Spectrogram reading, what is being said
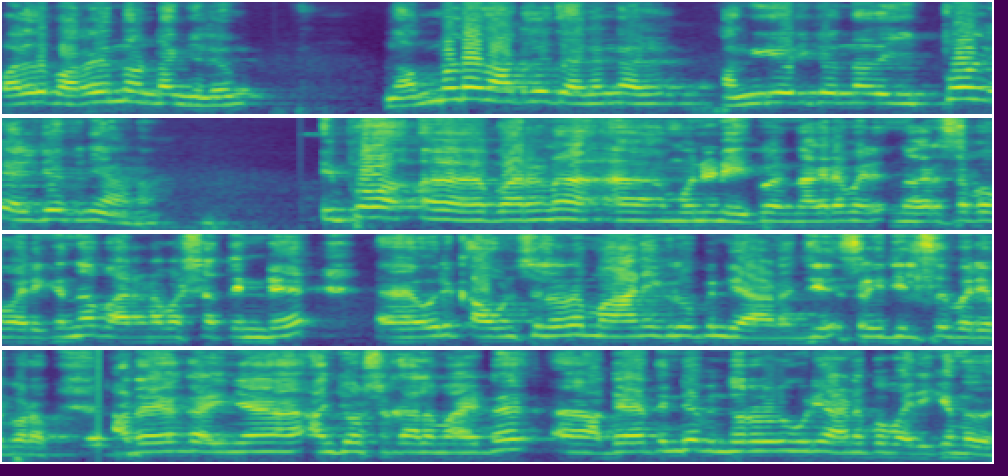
പലരും പറയുന്നുണ്ടെങ്കിലും നമ്മുടെ നാട്ടിലെ ജനങ്ങൾ അംഗീകരിക്കുന്നത് ഇപ്പോൾ എൽ ഡി എഫിനെയാണ് ഇപ്പോ ഭരണ മുന്നണി ഇപ്പൊ നഗര നഗരസഭ ഭരിക്കുന്ന ഭരണപക്ഷത്തിന്റെ ഒരു കൗൺസിലർ മാണി ഗ്രൂപ്പിന്റെ ആണ് ശ്രീ ജിൽസ് പെരിയപ്പുറം. അദ്ദേഹം കഴിഞ്ഞ അഞ്ചു വർഷക്കാലമായിട്ട് അദ്ദേഹത്തിന്റെ പിന്തുണയോട് കൂടിയാണ് ഇപ്പൊ ഭരിക്കുന്നത്.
